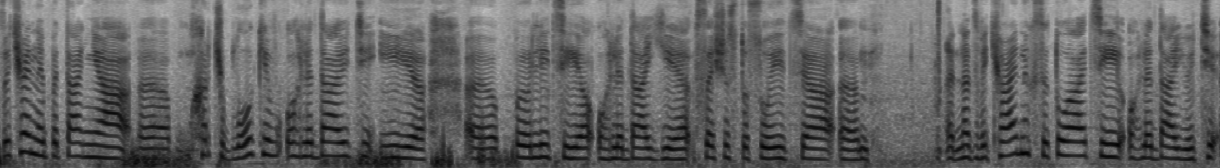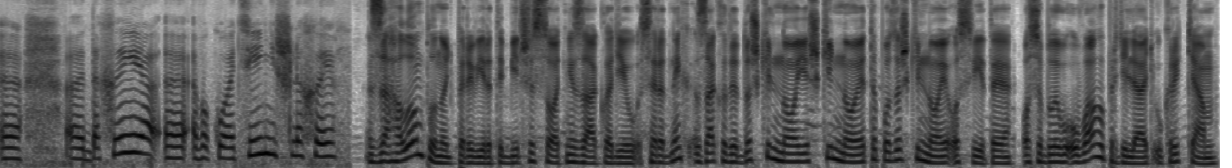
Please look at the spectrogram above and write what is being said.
Звичайно, питання е, харчоблоків оглядають, і е, поліція оглядає все, що стосується. Надзвичайних ситуацій оглядають дахи, евакуаційні шляхи. Загалом планують перевірити більше сотні закладів. Серед них заклади дошкільної, шкільної та позашкільної освіти. Особливу увагу приділяють укриттям.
